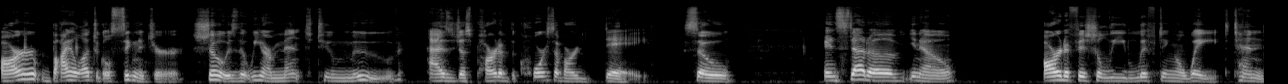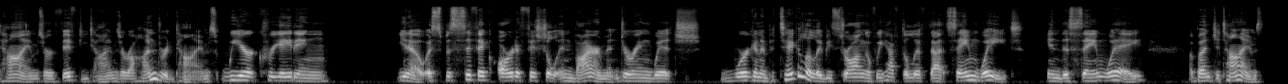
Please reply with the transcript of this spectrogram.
our biological signature shows that we are meant to move as just part of the course of our day. So instead of, you know, artificially lifting a weight 10 times or 50 times or 100 times. We are creating, you know, a specific artificial environment during which we're going to particularly be strong if we have to lift that same weight in the same way a bunch of times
